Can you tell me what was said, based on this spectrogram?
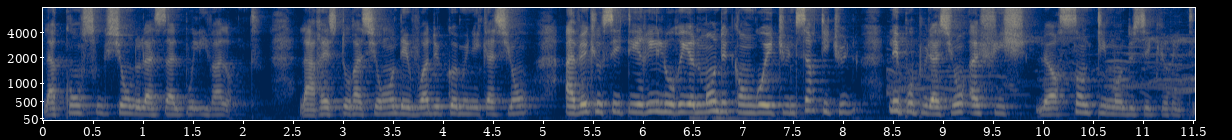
la construction de la salle polyvalente. La restauration des voies de communication avec le CTRI, le rayonnement du Congo est une certitude. Les populations affichent leur sentiment de sécurité.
